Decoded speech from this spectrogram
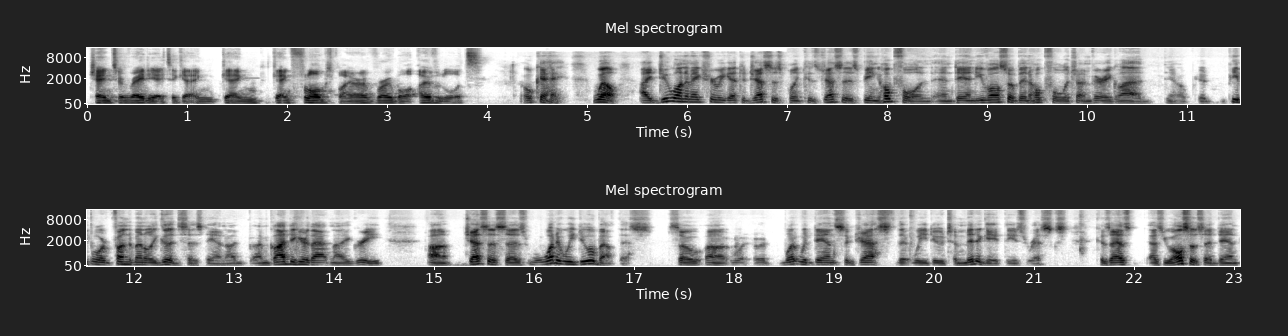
chained to a radiator, getting getting getting flogged by our robot overlords. Okay. Well, I do want to make sure we get to Jess's point because Jess is being hopeful, and, and Dan, you've also been hopeful, which I'm very glad. You know, people are fundamentally good, says Dan. I'm, I'm glad to hear that, and I agree. Uh, Jessa says, "What do we do about this?" So, uh, what, what would Dan suggest that we do to mitigate these risks? Because as as you also said, Dan,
